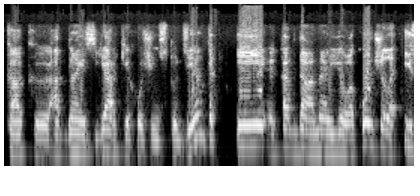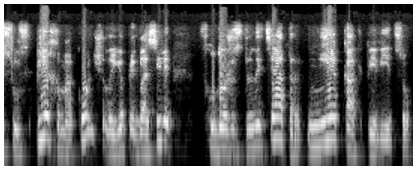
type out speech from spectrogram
как э, одна из ярких очень студенток. И когда она ее окончила и с успехом окончила, ее пригласили в художественный театр не как певицу,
